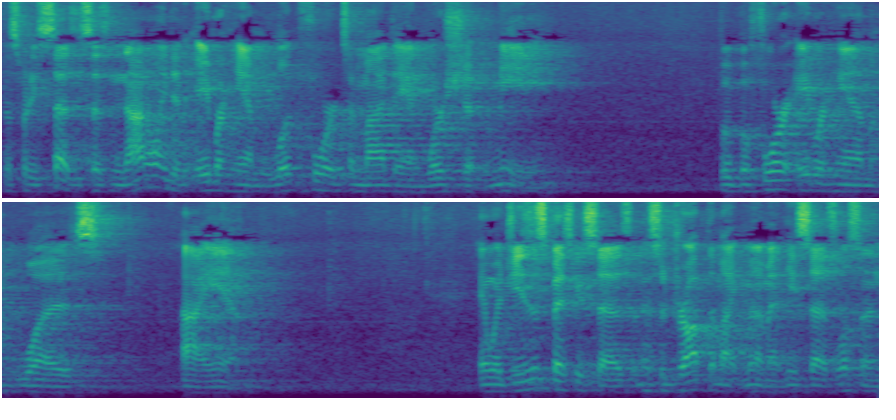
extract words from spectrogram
that's what he says. He says, Not only did Abraham look forward to my day and worship me, but before Abraham was, I am. And what Jesus basically says, and it's a drop the mic moment, he says, Listen,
